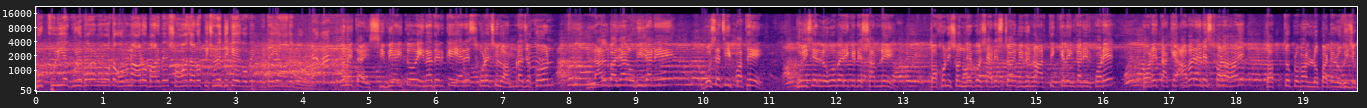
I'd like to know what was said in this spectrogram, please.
বুক ফুলিয়ে ঘুরে ফেরানোর মতো ঘটনা আরও বাড়বে, সমাজ আরও পিছনের দিকে এগোবে, এটাই আমাদের বড় একদমই তাই, সিবিআই তো এনাদেরকেই অ্যারেস্ট করেছিল। আমরা যখন লালবাজার অভিযানে বসেছি পথে, পুলিশের লৌহ ব্যারিকেডের সামনে, তখনই সন্দীপ ঘোষ অ্যারেস্ট হয় বিভিন্ন আর্থিক কেলেঙ্কারির পরে। পরে তাকে আবার অ্যারেস্ট করা হয় তথ্য প্রমাণ লোপাটের অভিযোগ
